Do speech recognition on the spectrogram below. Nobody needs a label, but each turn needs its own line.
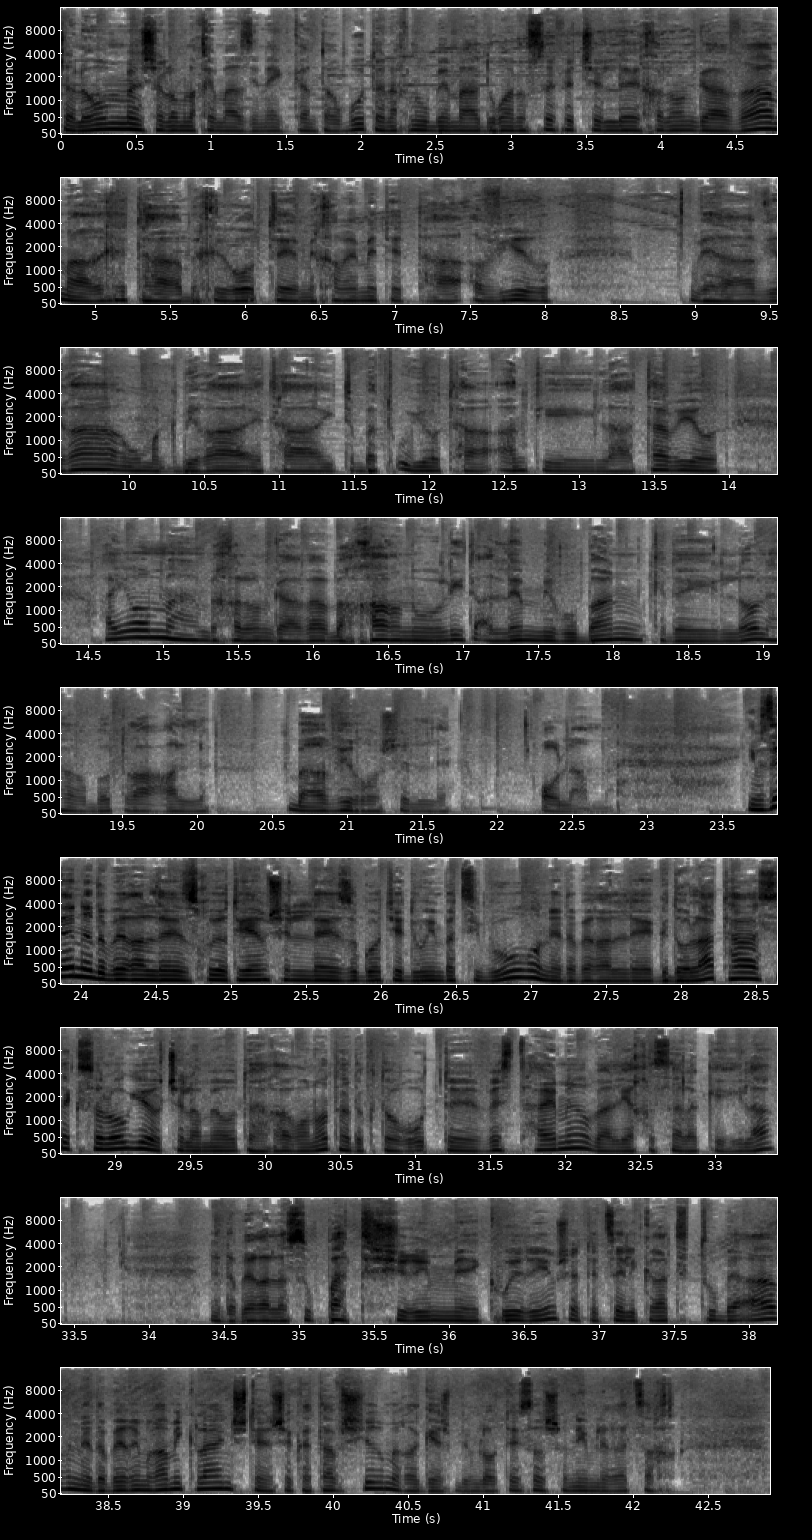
שלום, שלום לכם מאזיני כאן תרבות. אנחנו במהדורה נוספת של חלון גאווה. מערכת הבחירות אה, מחממת את האוויר והאווירה ומגבירה את ההתבטאויות האנטי-להט"ביות. היום בחלון גאווה בחרנו להתעלם מרובן כדי לא להרבות רעל באווירו של עולם. עם זה נדבר על אה, זכויותיהם של אה, זוגות ידועים בציבור, נדבר על אה, גדולת הסקסולוגיות של המאות האחרונות, הדוקטור רות וסטהיימר, ועל יחסה לקהילה. נדבר על אסופת שירים קוויריים שתצא לקראת ט"ו באב. נדבר עם רמי קליינשטיין, שכתב שיר מרגש במלאת עשר שנים לרצח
